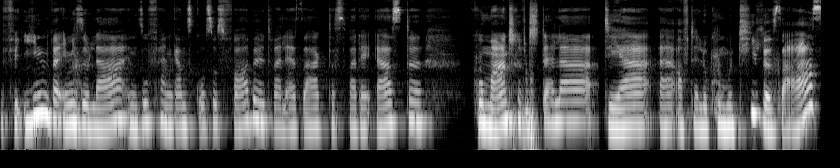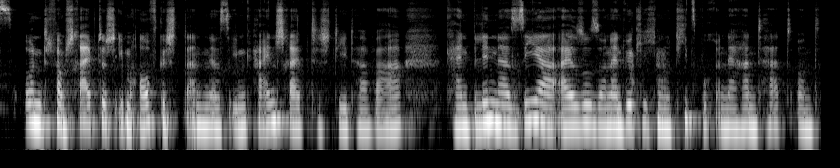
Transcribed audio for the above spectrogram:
Für ihn war Émile Zola insofern ein ganz großes Vorbild, weil er sagt, das war der erste Romanschriftsteller, der äh, auf der Lokomotive saß und vom Schreibtisch eben aufgestanden ist, eben kein Schreibtischtäter war, kein blinder Seher also, sondern wirklich ein Notizbuch in der Hand hat und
